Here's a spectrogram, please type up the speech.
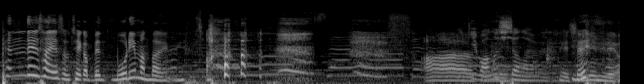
팬들 사이에서 제가 맨, 모리만 다니는. 아, 인기 많으시잖아요. 되게 네? 재밌네요.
